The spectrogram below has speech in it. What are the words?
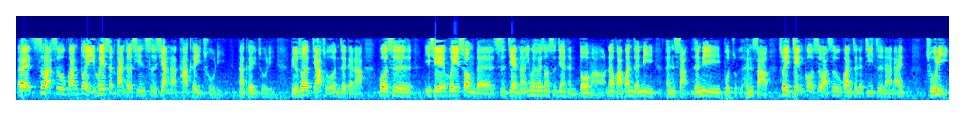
呃，司法事务官对于非审判核心事项呢，他可以处理，他可以处理。比如说假处分这个啦，或者是一些灰送的事件呢，因为灰送事件很多嘛，哦，那法官人力很少，人力不足很少，所以建构司法事务官这个机制呢，来处理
